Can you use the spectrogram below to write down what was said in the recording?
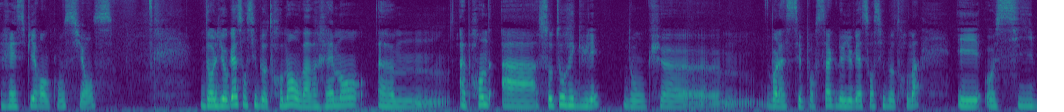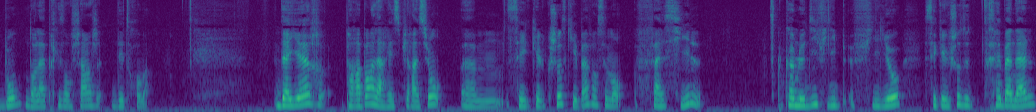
respire en conscience. Dans le yoga sensible au trauma, on va vraiment euh, apprendre à s'auto-réguler. Donc euh, voilà, c'est pour ça que le yoga sensible au trauma est aussi bon dans la prise en charge des traumas. D'ailleurs, par rapport à la respiration, euh, c'est quelque chose qui n'est pas forcément facile comme le dit Philippe Filio, c'est quelque chose de très banal,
